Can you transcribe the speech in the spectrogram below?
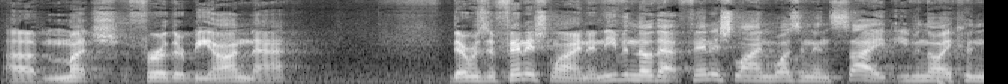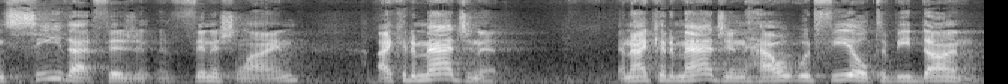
uh, much further beyond that. There was a finish line, and even though that finish line wasn't in sight, even though I couldn't see that finish line, I could imagine it. And I could imagine how it would feel to be done,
